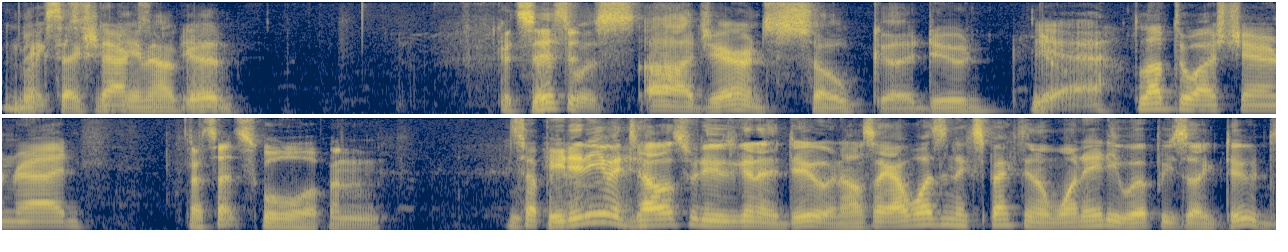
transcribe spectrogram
mix Like, section came out yeah. good. It's This was, uh, Jaren's so good, dude. Yeah. Love to watch Jaron ride. that's at school up in It's up He didn't even tell us what he was gonna do, and I was like, I wasn't expecting a 180 whip. He's like, dude,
